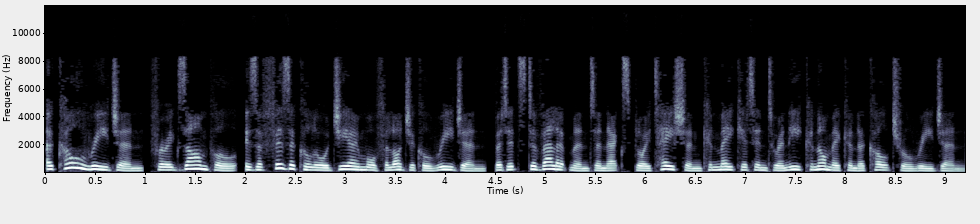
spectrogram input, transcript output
A coal region, for example, is a physical or geomorphological region, but its development and exploitation can make it into an economic and a cultural region.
